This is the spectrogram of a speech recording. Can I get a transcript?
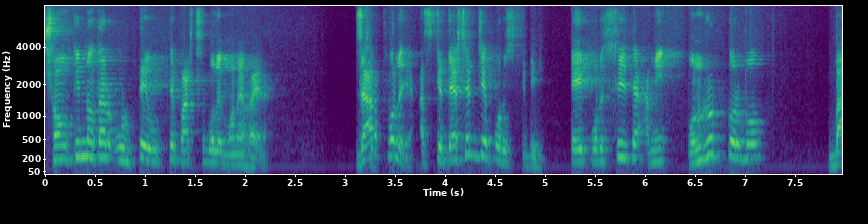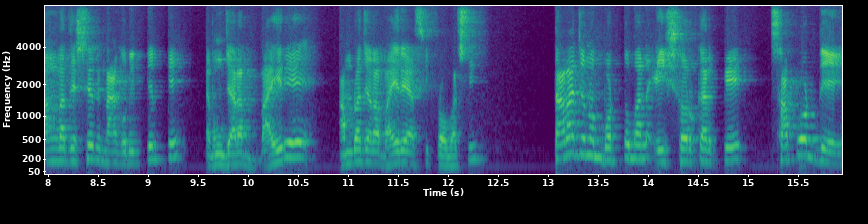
সংকীর্ণতার উঠতে উঠতে পারছে বলে মনে হয় না। যার ফলে আজকে দেশের যে পরিস্থিতি, এই পরিস্থিতিতে আমি অনুরোধ করব বাংলাদেশের নাগরিকদেরকে এবং যারা বাইরে আমরা যারা বাইরে আছি প্রবাসী তারা যেন বর্তমান এই সরকারকে সাপোর্ট দেয়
